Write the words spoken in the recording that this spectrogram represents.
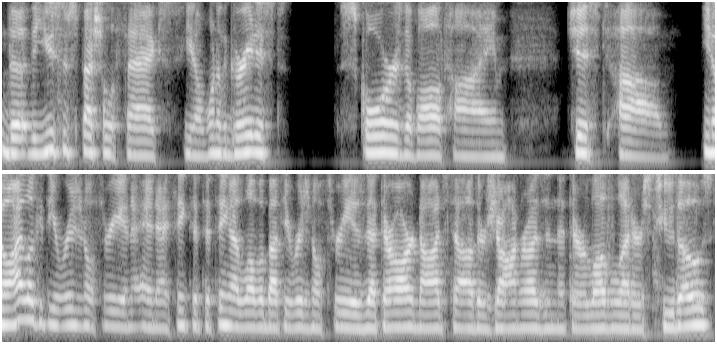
the the use of special effects, you know, one of the greatest scores of all time. Just um, you know, I look at the original three, and and I think that the thing I love about the original three is that there are nods to other genres and that there are love letters to those,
